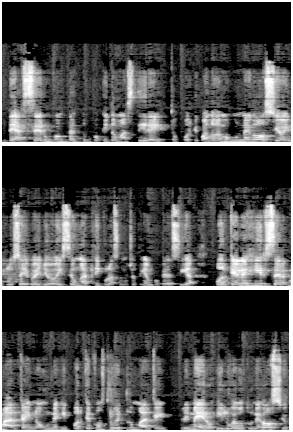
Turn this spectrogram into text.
de hacer un contacto un poquito más directo, porque cuando vemos un negocio, inclusive yo hice un artículo hace mucho tiempo que decía, ¿por qué elegir ser marca y no un y por qué construir tu marca primero y luego tu negocio?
